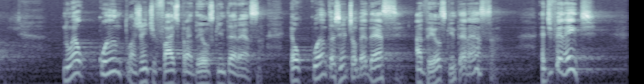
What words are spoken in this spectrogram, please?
não é o quanto a gente faz para Deus que interessa, é o quanto a gente obedece a Deus que interessa. É diferente,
